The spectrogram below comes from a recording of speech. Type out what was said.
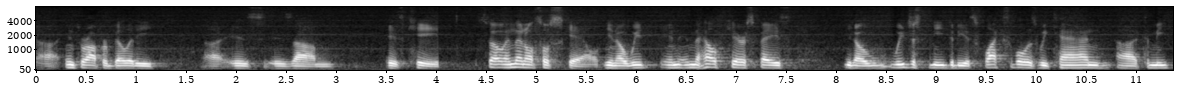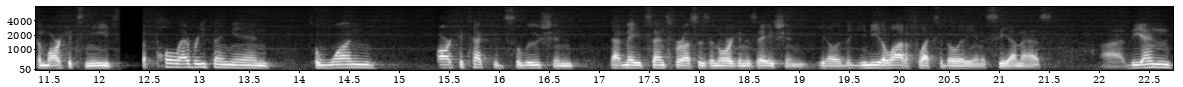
uh, interoperability uh, is, is, um, is key. So, and then also scale. You know, we, in, in the healthcare space, you know, we just need to be as flexible as we can uh, to meet the market's needs, to pull everything in to one architected solution that made sense for us as an organization. You know, that you need a lot of flexibility in a CMS. Uh, the end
